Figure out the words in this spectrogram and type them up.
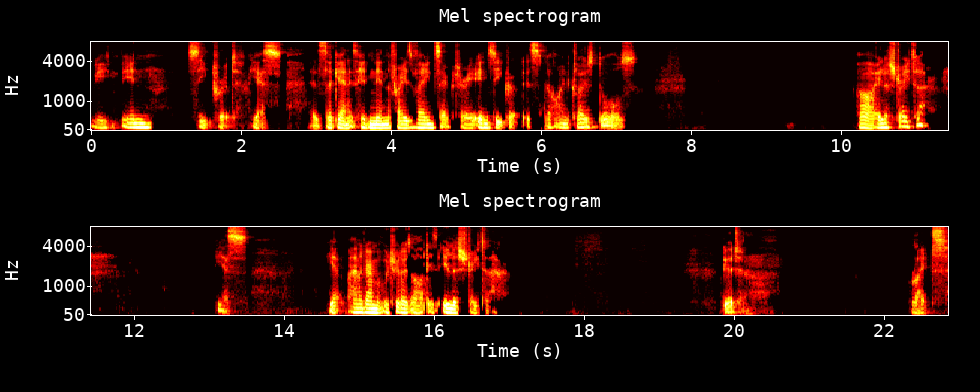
We in secret. Yes, it's again, it's hidden in the phrase vain secretary. In secret, it's behind closed doors. Ah, illustrator. Yes. Yep, anagram of Utrillo's art is illustrator. Good. Right.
